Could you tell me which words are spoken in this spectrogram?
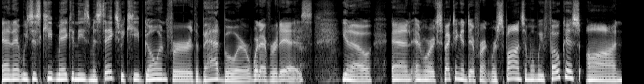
And then we just keep making these mistakes. We keep going for the bad boy or whatever it is you know? And and we're expecting a different response. And when we focus on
